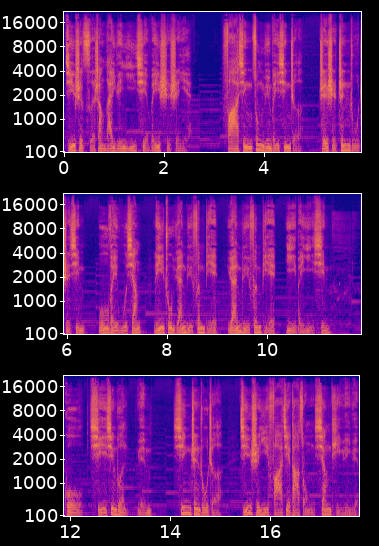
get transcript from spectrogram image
即是此上来云一切为实是也。法性宗云为心者，只是真如之心，无为无相，离诸缘虑分别，缘虑分别亦为一心。故起信论云：心真如者，即是一法界大总相体云云，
